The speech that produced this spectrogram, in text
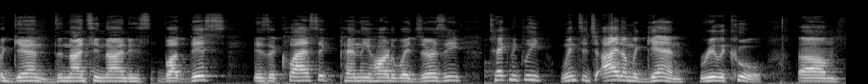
again, the 1990s. But this is a classic Penny Hardaway jersey. Technically, vintage item again, really cool. Um,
